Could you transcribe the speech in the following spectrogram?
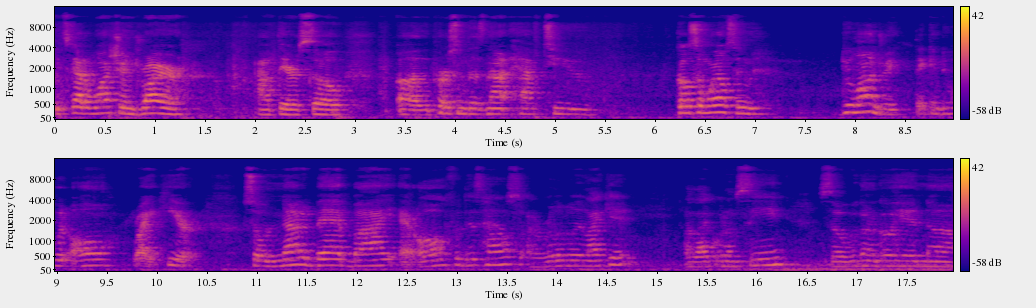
It's got a washer and dryer out there. So uh, the person does not have to go somewhere else and do laundry. They can do it all right here. So not a bad buy at all for this house. I really, really like it. I like what I'm seeing. So we're gonna go ahead and uh,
